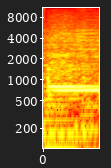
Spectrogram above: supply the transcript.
Bye.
